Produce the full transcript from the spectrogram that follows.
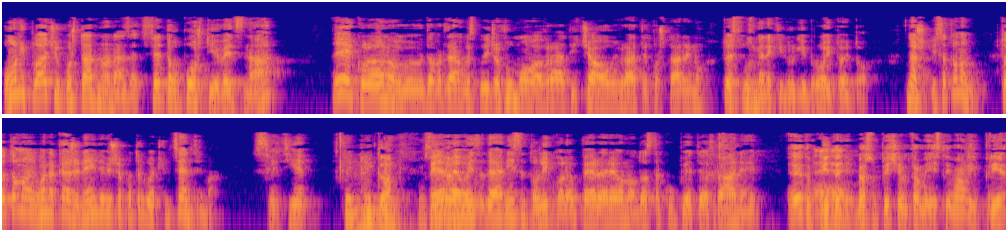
oni plaćaju poštarno nazad, sveta u pošti je već zna, e, kole ono, dobar dan gospodiča, vum ova vrati, čao, ovi vrate poštarinu, to jest uzme neki drugi broj i to je to. Znaš, i sad ono, totalno ona kaže, ne ide više po trgovačkim centrima. Sve ti je klik, klik, Da. klik. Pero, evo, da ja nisam toliko, ali Pero, je ono, dosta kupujete hrane, E, to pitanje. Baš smo pričali o tome isto imali prije,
